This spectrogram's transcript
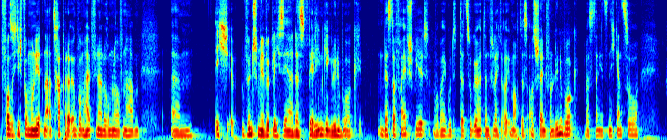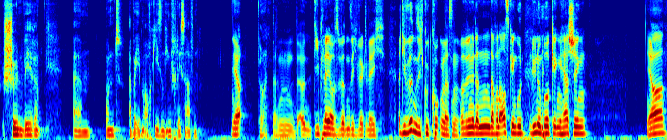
vorsichtig formuliert eine Attrappe da irgendwo im Halbfinale rumlaufen haben. Ähm, ich wünsche mir wirklich sehr, dass Berlin gegen Lüneburg ein Best of Five spielt, wobei gut, dazu gehört dann vielleicht auch eben auch das Ausscheiden von Lüneburg, was dann jetzt nicht ganz so schön wäre. Ähm, und aber eben auch Gießen gegen Friedrichshafen. Ja, oh, dann äh, die Playoffs würden sich wirklich die würden sich gut gucken lassen. Wenn wir dann davon ausgehen, gut, Lüneburg gegen Hersching, ja,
